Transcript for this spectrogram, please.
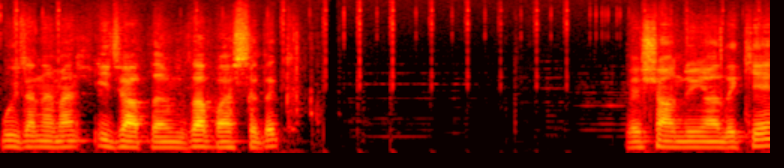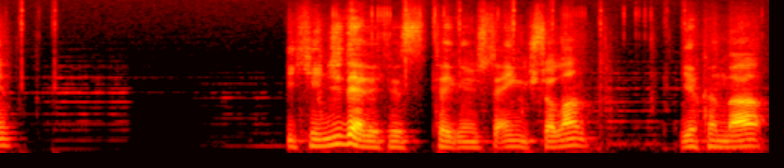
Bu yüzden hemen icatlarımıza başladık. Ve şu an dünyadaki ikinci devletiz teknolojisi en güçlü olan yakında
